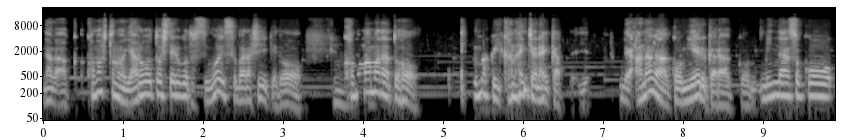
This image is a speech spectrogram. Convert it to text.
なんか、あこの人のやろうとしてることすごい素晴らしいけど、このままだとうまくいかないんじゃないかって。で、穴がこう見えるから、こうみんなそこを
